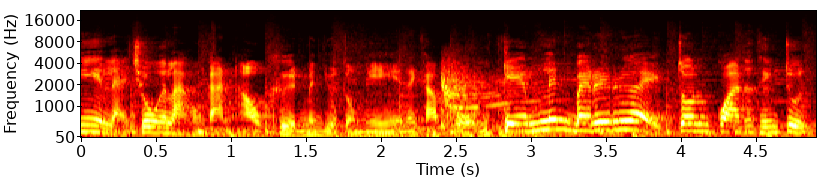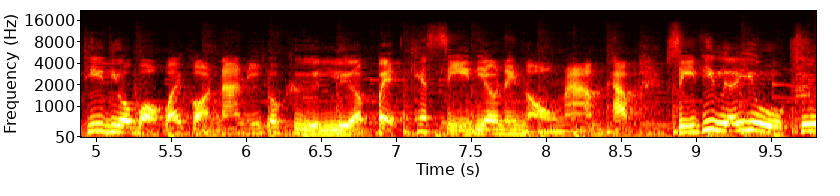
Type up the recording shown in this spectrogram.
นี่แหละช่วงเวลาของการเอาคืนมันอยู่ตรงนี้นะครับผมเกมเล่นไปเรื่อยๆ จนกว่าจะถึงจุดที่เดียวบอกไว้ก่อนหน้านี้ก็คือเหลือเป็ดแค่สีเดียวในหนองน้ำครับสีที่เหลืออยู่คือ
